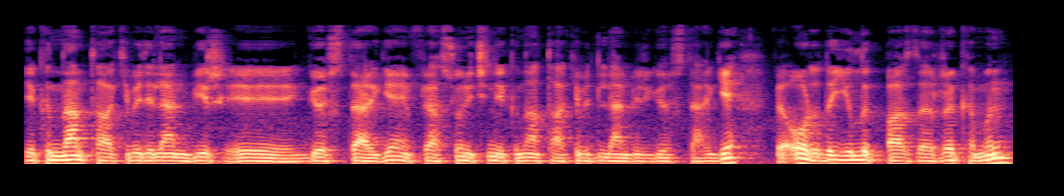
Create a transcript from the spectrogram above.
yakından takip edilen bir e, gösterge, enflasyon için yakından takip edilen bir gösterge ve orada da yıllık bazda rakamın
